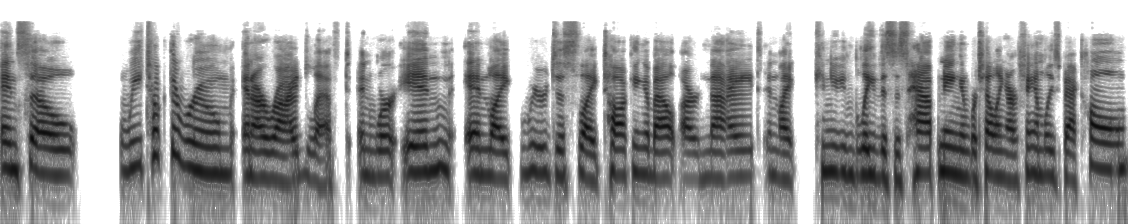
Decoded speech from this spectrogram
And so we took the room and our ride left and we're in and like we are just like talking about our night and like can you even believe this is happening? and we're telling our families back home.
